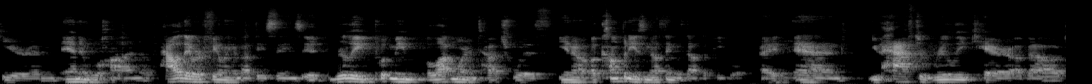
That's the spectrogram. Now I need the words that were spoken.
here and, and in Wuhan of how they were feeling about these things, it really put me a lot more in touch with, you know, a company is nothing without the people, right? And you have to really care about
